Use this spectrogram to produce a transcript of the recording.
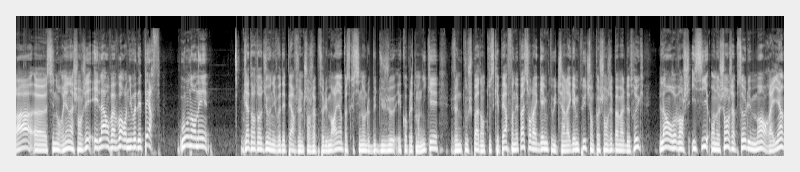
Euh, sinon, rien n'a changé. Et là, on va voir au niveau des perfs où on en est? Bien entendu, au niveau des perfs, je ne change absolument rien parce que sinon le but du jeu est complètement niqué. Je ne touche pas dans tout ce qui est perf. On n'est pas sur la game Twitch. Hein. La game Twitch, on peut changer pas mal de trucs. Là, en revanche, ici, on ne change absolument rien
